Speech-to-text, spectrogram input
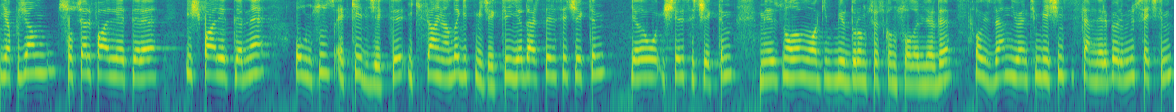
Yapacağım sosyal faaliyetlere, iş faaliyetlerine olumsuz etki edecekti. İkisi aynı anda gitmeyecekti. Ya dersleri seçecektim ya da o işleri seçecektim. Mezun olamama gibi bir durum söz konusu olabilirdi. O yüzden yönetim bilişim sistemleri bölümünü seçtim.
